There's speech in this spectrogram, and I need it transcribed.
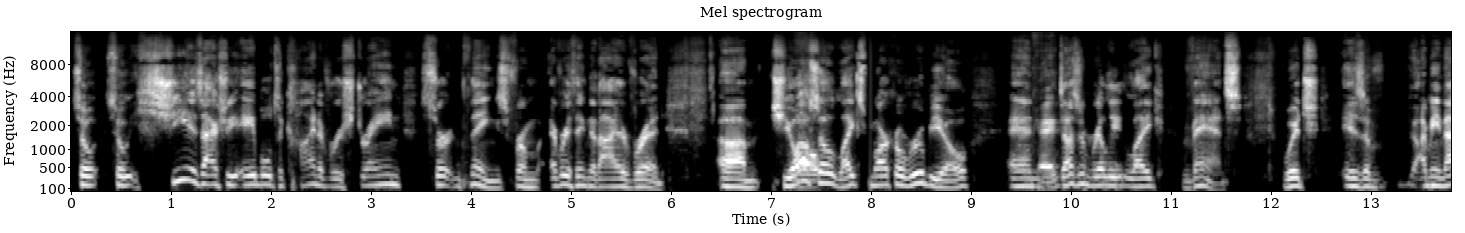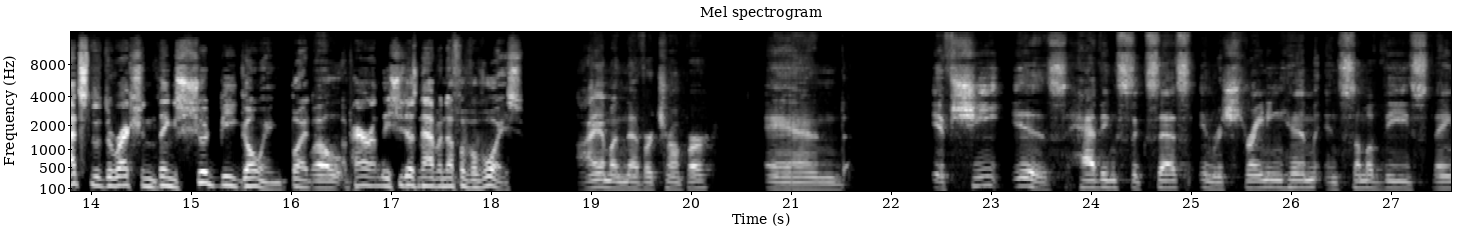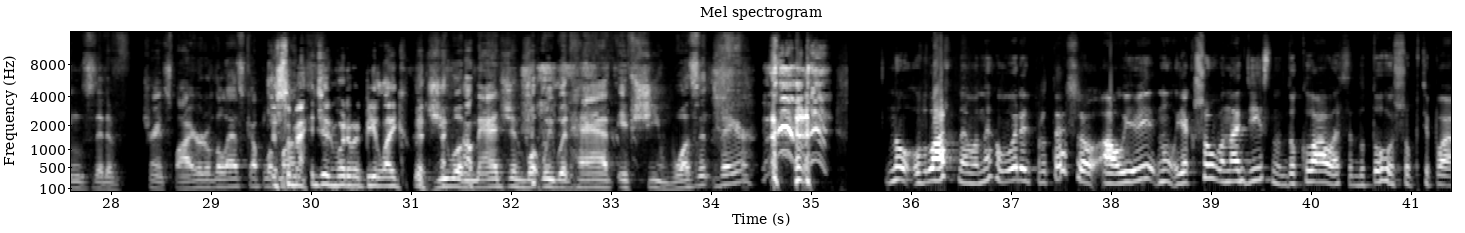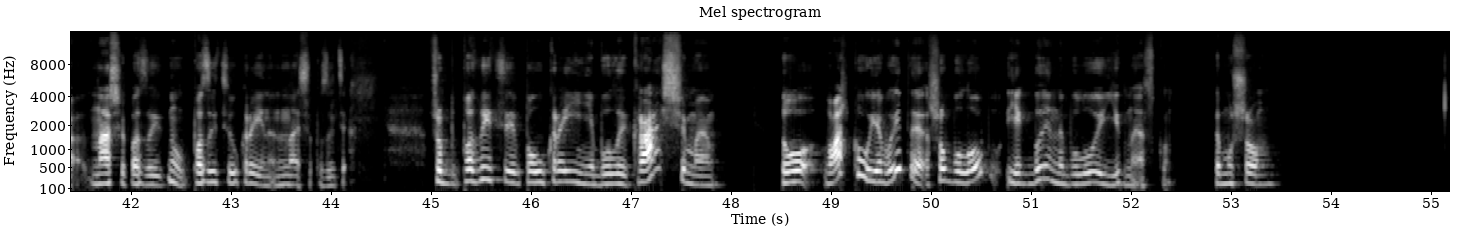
So so she is actually able to kind of restrain certain things from everything that I have read. Um, she Well- also likes Marco Rubio and Okay. doesn't really like Vance, which is a I mean that's the direction things should be going, but Well, apparently she doesn't have enough of a voice. I am a never Trumper, and if she is having success in restraining him in some of these things that have transpired over the last couple of Just months, imagine what it would be like. could you imagine what we would have if she wasn't there? Ну, власне, вони говорять про те, що а уяві, ну, якщо вона дійсно доклалася до того, щоб типа наші позиції, ну, позиції України, не наші позиції, щоб позиції по Україні були кращими, то важко уявити, що було б, якби не було її внеску. Тому що.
